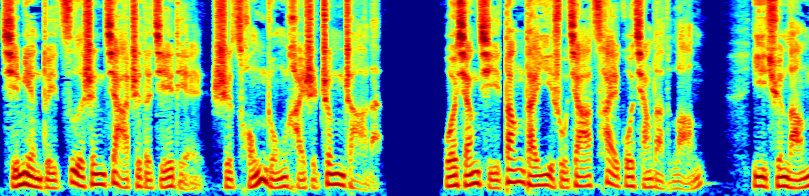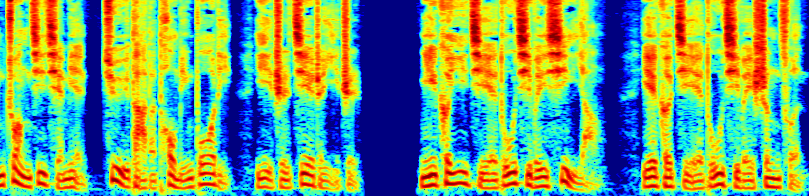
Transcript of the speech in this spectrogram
其面对自身价值的节点是从容还是挣扎呢？我想起当代艺术家蔡国强的狼，一群狼撞击前面巨大的透明玻璃，一只接着一只。你可以解读其为信仰。也可解读其为生存。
